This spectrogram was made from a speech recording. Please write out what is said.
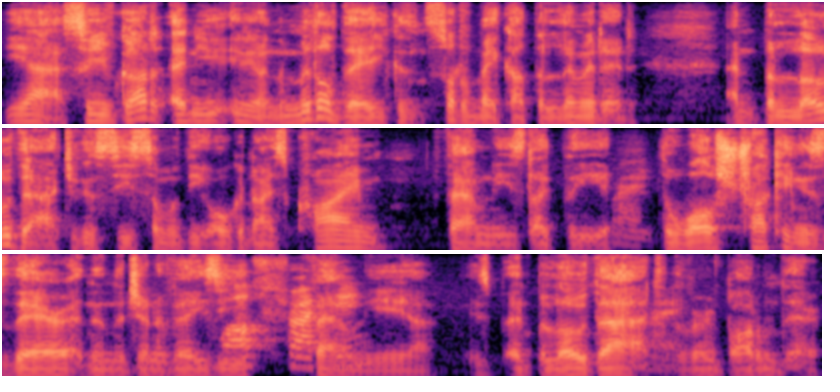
yeah. So you've got, and you, you know, in the middle there, you can sort of make out the limited, and below that, you can see some of the organized crime families, like the Right. the Walsh Trucking is there, and then the Genovese family, yeah, is and below that, at the very bottom there,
